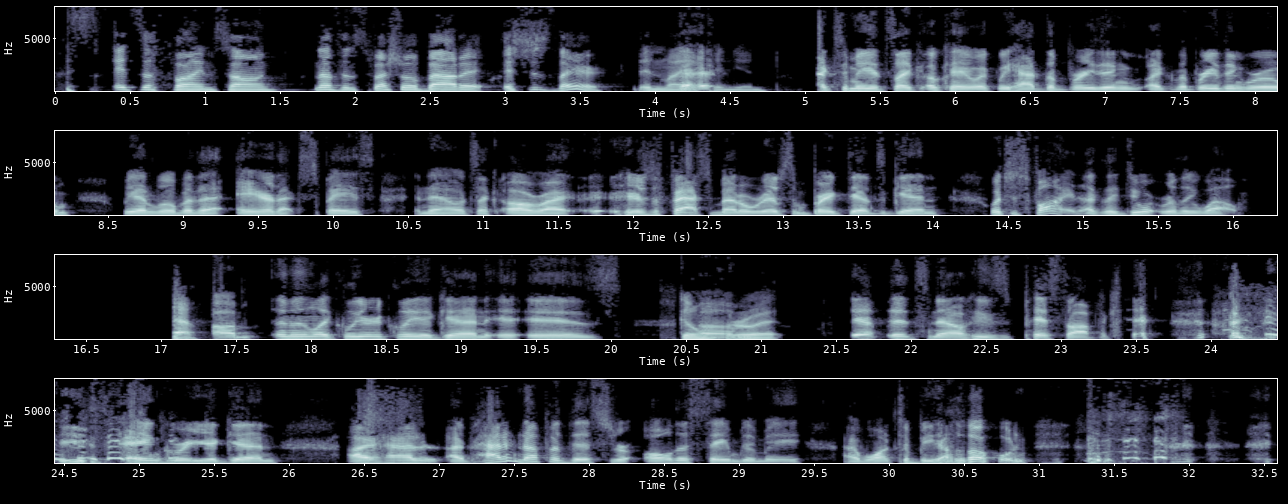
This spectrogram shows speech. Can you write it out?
It's it's a fine song. Nothing special about it. It's just there, in my Yeah, opinion. Like to me, it's like okay, like we had the breathing, like the breathing room. We had a little bit of that air, that space, and now it's like, all right, here's the fast metal riffs and breakdowns again, which is fine. Like they do it really well. Yeah. Um, and then like lyrically again, it is Going um, through it. Yep, it's now he's pissed off again. he's angry again. I had I've had enough of this. You're all the same to me. I want to be alone.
